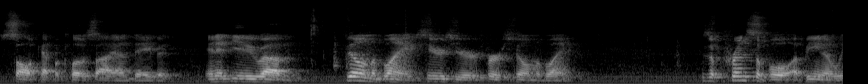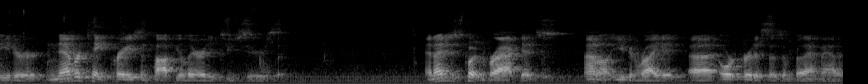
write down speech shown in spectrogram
Saul kept a close eye on David. And if you um, fill in the blanks, here's your first fill in the blank. There's a principle of being a leader never take praise and popularity too seriously. And I just put in brackets, I don't know, you can write it, uh, or criticism for that matter.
